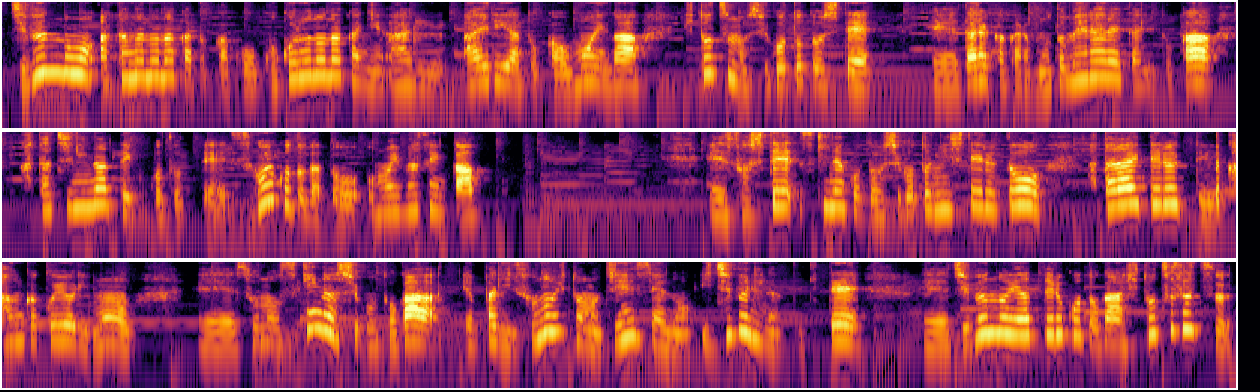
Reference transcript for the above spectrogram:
自分の頭の中とかこう心の中にあるアイディアとか思いが一つの仕事として、え、誰かから求められたりとか形になっていくことってすごいことだと思いませんか？えー、そして好きなことを仕事にしてると働いてるっていう感覚よりも、えー、その好きな仕事がやっぱりその人の人生の一部になってきて、えー、自分のやってることが一つずつ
